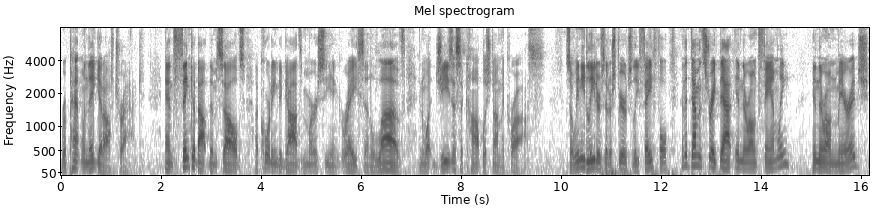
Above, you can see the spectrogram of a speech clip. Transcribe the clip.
repent when they get off track and think about themselves according to God's mercy and grace and love and what Jesus accomplished on the cross. So we need leaders that are spiritually faithful and that demonstrate that in their own family, in their own marriage,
